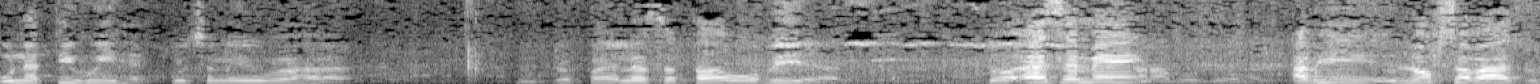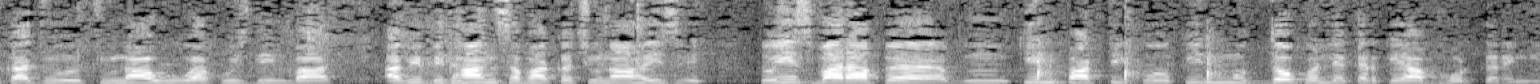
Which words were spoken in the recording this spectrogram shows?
उन्नति हुई है? कुछ नहीं हुआ है। जो पहले से था वो भी है। तो ऐसे में अभी लोकसभा का जो चुनाव हुआ कुछ दिन बाद अभी विधानसभा का चुनाव है इस, तो इस बार आप किन पार्टी को किन मुद्दों को लेकर के आप वोट करेंगे?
